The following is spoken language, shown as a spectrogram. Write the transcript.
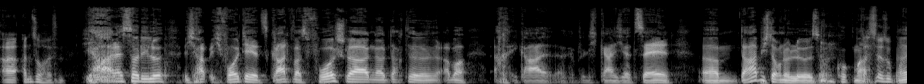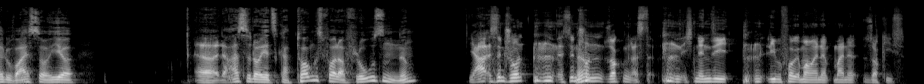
äh, anzuhäufen. Ja, das ist doch die Lösung. Ich hab, ich wollte jetzt gerade was vorschlagen, aber dachte, aber ach egal, da will ich gar nicht erzählen. Ähm, da habe ich doch eine Lösung. Guck mal, Das super. Ne, du weißt doch hier, äh, da hast du doch jetzt Kartons voller Flusen, ne? Ja, es sind schon, es sind Ne? schon Sockenreste. Ich nenne sie liebevoll immer meine, meine Sockis.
